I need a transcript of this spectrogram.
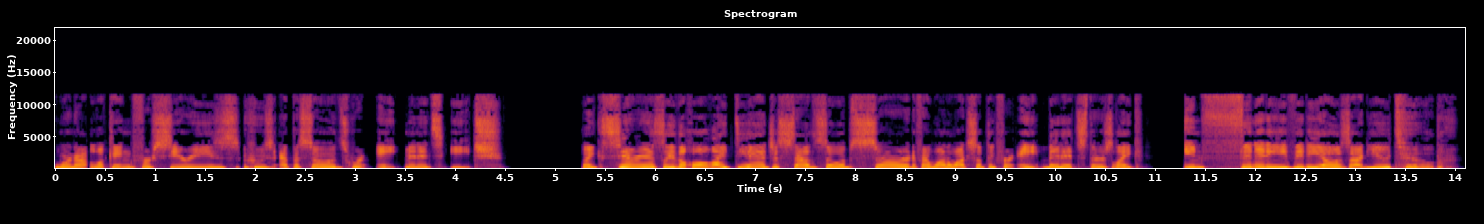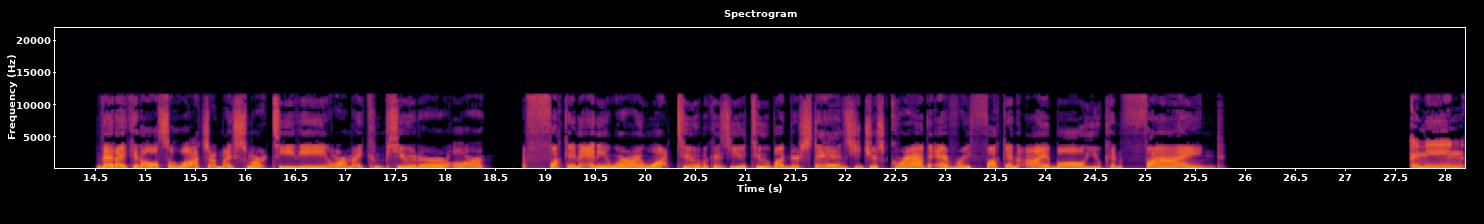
were not looking for series whose episodes were eight minutes each. Like, seriously, the whole idea just sounds so absurd. If I want to watch something for eight minutes, there's like infinity videos on YouTube. that I could also watch on my smart TV or my computer or fucking anywhere I want to because YouTube understands you just grab every fucking eyeball you can find. I mean,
